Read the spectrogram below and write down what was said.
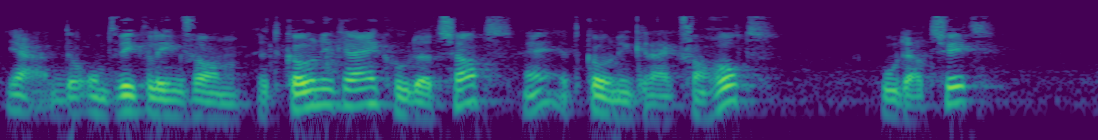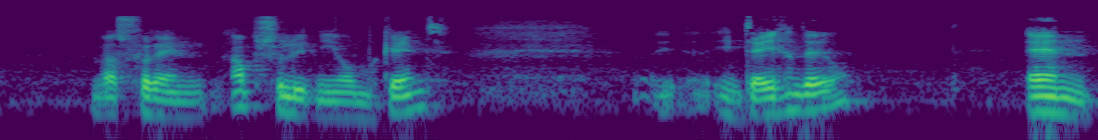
Ja, de ontwikkeling van het koninkrijk, hoe dat zat. Hè, het koninkrijk van God, hoe dat zit. Was voor hen absoluut niet onbekend. Integendeel. En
